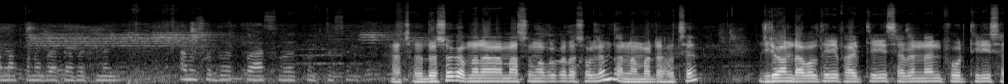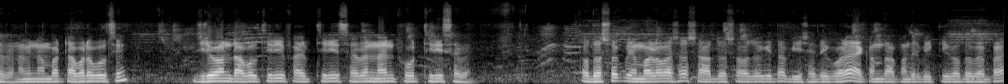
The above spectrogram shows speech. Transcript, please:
আমার কোনো নেই। আমি শুধু একটু আশ্রয় করতে চাই আচ্ছা দর্শক আপনারা মাসুম আপুর কথা শুনলেন তার নাম্বারটা হচ্ছে zero one double three five three seven nine four three seven. আমি নাম্বারটা আবারও বলছি zero one double three five three seven nine four three seven. তো দর্শক প্রেম ভালোবাসা সাহায্য সহযোগিতা বিয়ে শাদী করা একান্ত আপনাদের ব্যক্তিগত ব্যাপার।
